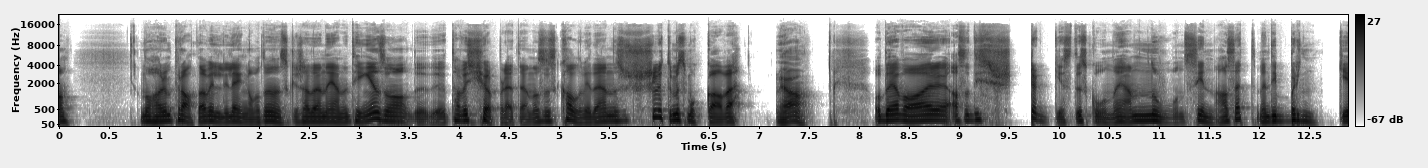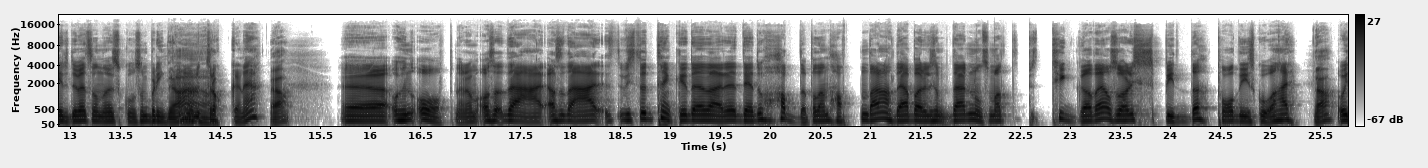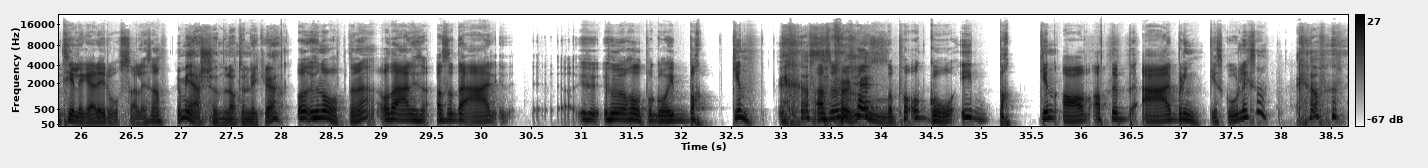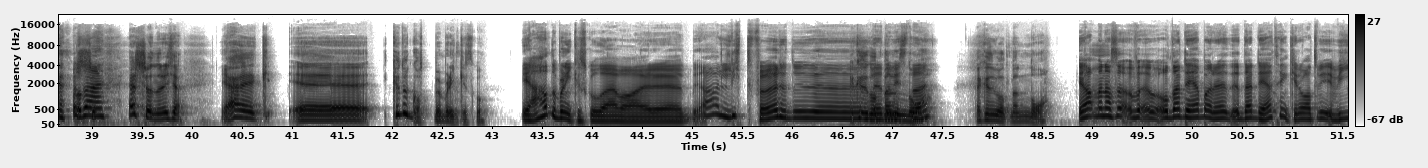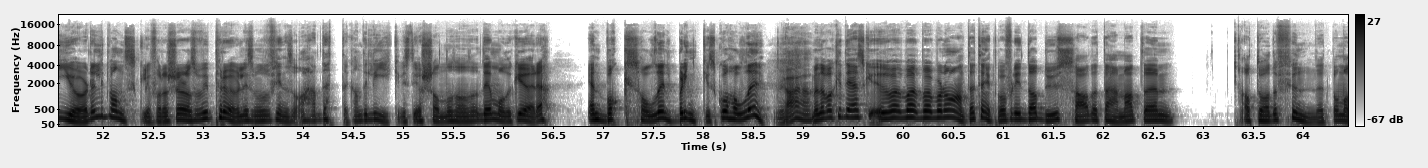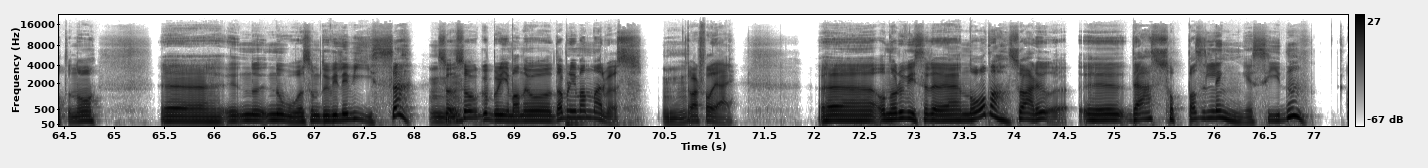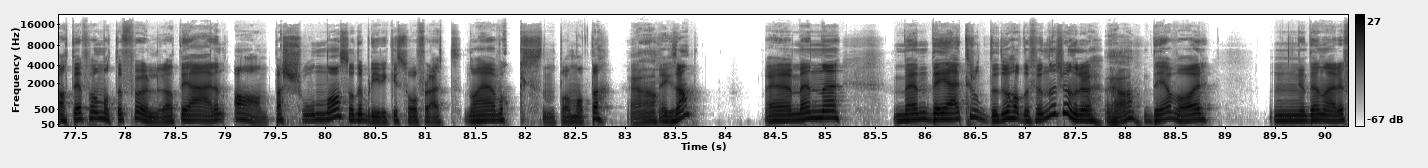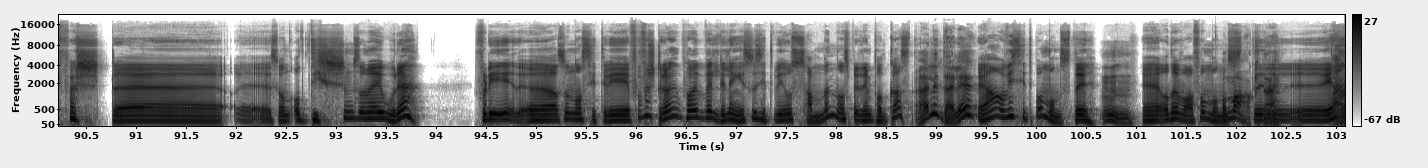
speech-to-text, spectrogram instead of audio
nå har hun prata veldig lenge om at hun ønsker seg den ene tingen, så nå tar vi kjøper det til henne, og så kaller vi det en slutte med smokk-gave. ja. Og det var altså de styggeste skoene jeg noensinne har sett, men de blinker. Du vet sånne sko som blinker Ja, ja, når du tråkker ned? Ja. Uh, og hun åpner dem altså det, er, altså det er Hvis du tenker det der, Det du hadde på den hatten der, da, det er bare liksom Det er noen som har tygga det, og så har de spydd det på de skoa her. Ja. Og i tillegg er de rosa, liksom. ja. Men jeg skjønner at hun liker det. Og hun åpner det, og det er liksom Altså, det er Hun holder på å gå i bakken. Altså, hun holder på å gå i bakken av at det er blinkesko, liksom. Ja, jeg, Og det er- skjønner, jeg skjønner ikke. Jeg eh, kunne gått med blinkesko. Jeg hadde blinkesko da jeg var eh, ja, litt før du, Jeg kunne det gått du med visste nå. Jeg kunne gått med den nå. Ja, men altså, og det er det, bare, det er det jeg tenker, at vi, vi gjør det litt vanskelig for oss sjøl. Altså, vi prøver liksom å finne sånn «Å, dette kan de like hvis de gjør sånn og sånn. sånn». Det må du ikke gjøre. En boks holder. Blinkesko holder. Ja, ja. Men det var ikke det jeg skulle Det var, var, var noe annet jeg tenkte på, fordi da du sa dette her med at, eh, at du hadde funnet på en måte noe eh, Noe som du ville vise, så, Mhm. så blir man jo Da blir man nervøs. Mm. I hvert fall jeg. Eh, og når du viser det nå, da, så er det jo eh, Det er såpass lenge siden at jeg på en måte føler at jeg er en annen person nå, så det blir ikke så flaut. Nå er jeg voksen, på en måte. ja. Ikke sant? Eh, men, eh, men det jeg trodde du hadde funnet, skjønner du, ja. det var mm, den derre første eh, sånn audition som jeg gjorde. Fordi uh, altså, nå sitter vi For første gang på veldig lenge så sitter vi jo sammen og spiller inn podkast. Er litt deilig. Ja, og vi sitter på Monster. Mm. Uh, og det var for Monster nakne. Uh, ja,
